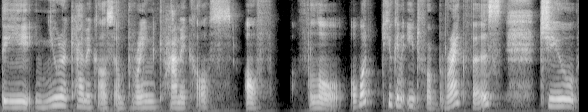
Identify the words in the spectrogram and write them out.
the neurochemicals or brain chemicals of flow, what you can eat for breakfast to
